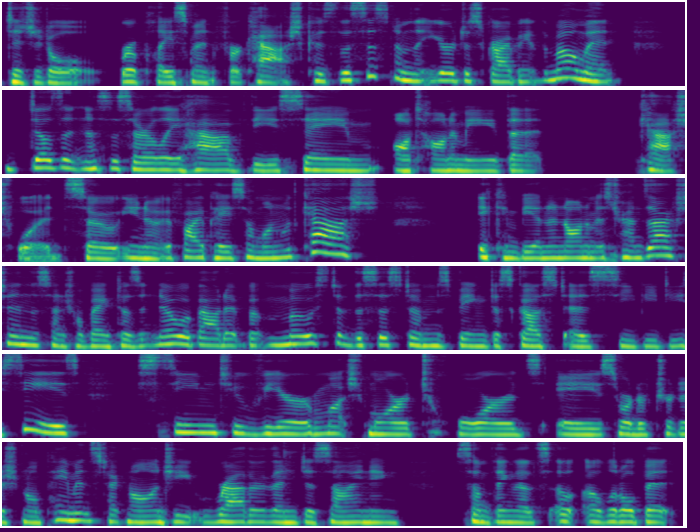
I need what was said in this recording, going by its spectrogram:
digital replacement for cash? Because the system that you're describing at the moment doesn't necessarily have the same autonomy that cash would. So, you know, if I pay someone with cash, it can be an anonymous transaction. The central bank doesn't know about it. But most of the systems being discussed as CBDCs seem to veer much more towards a sort of traditional payments technology rather than designing something that's a, a little bit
